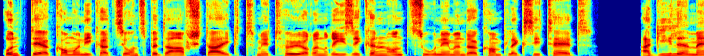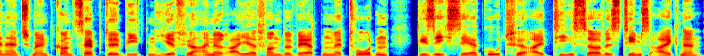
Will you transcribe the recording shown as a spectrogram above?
Und der Kommunikationsbedarf steigt mit höheren Risiken und zunehmender Komplexität. Agile Managementkonzepte bieten hierfür eine Reihe von bewährten Methoden, die sich sehr gut für IT-Service-Teams eignen.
